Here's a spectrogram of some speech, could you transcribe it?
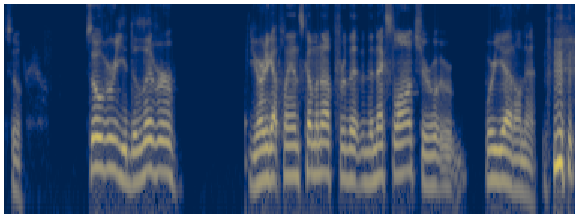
So it's over. You deliver. You already got plans coming up for the the next launch, or where, you at on that?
